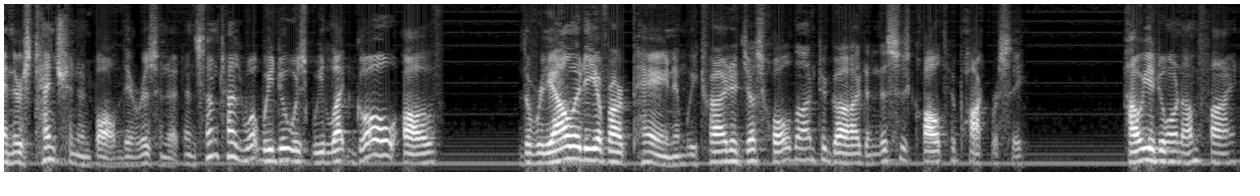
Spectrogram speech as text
and there's tension involved there, isn't it? And sometimes what we do is we let go of the reality of our pain and we try to just hold on to God, and this is called hypocrisy. How are you doing? I'm fine.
